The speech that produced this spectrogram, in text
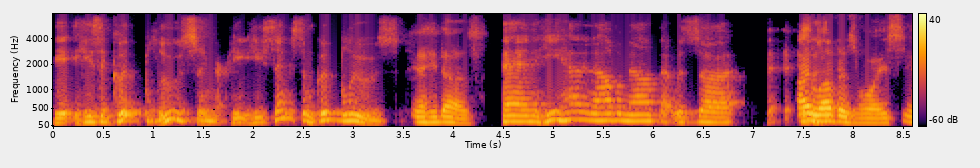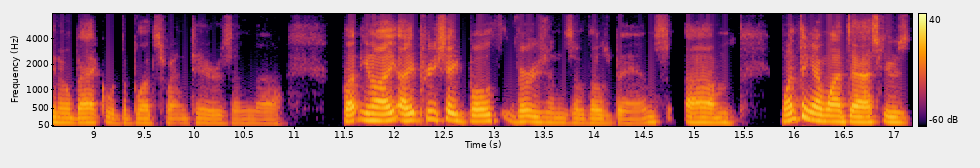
He, he's a good blues singer. He he sings some good blues, yeah, he does. and he had an album out that was. Uh, I was- love his voice, you know, back with the blood, sweat, and tears, and uh, but you know, I, I appreciate both versions of those bands. Um, one thing I wanted to ask you is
